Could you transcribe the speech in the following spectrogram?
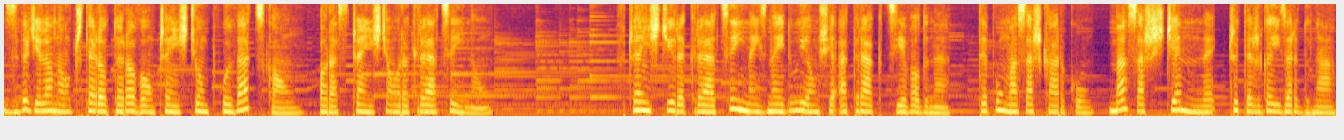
z wydzieloną czterotorową częścią pływacką oraz częścią rekreacyjną. W części rekreacyjnej znajdują się atrakcje wodne, typu masaż karku, masaż ścienny czy też gejzer dna.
